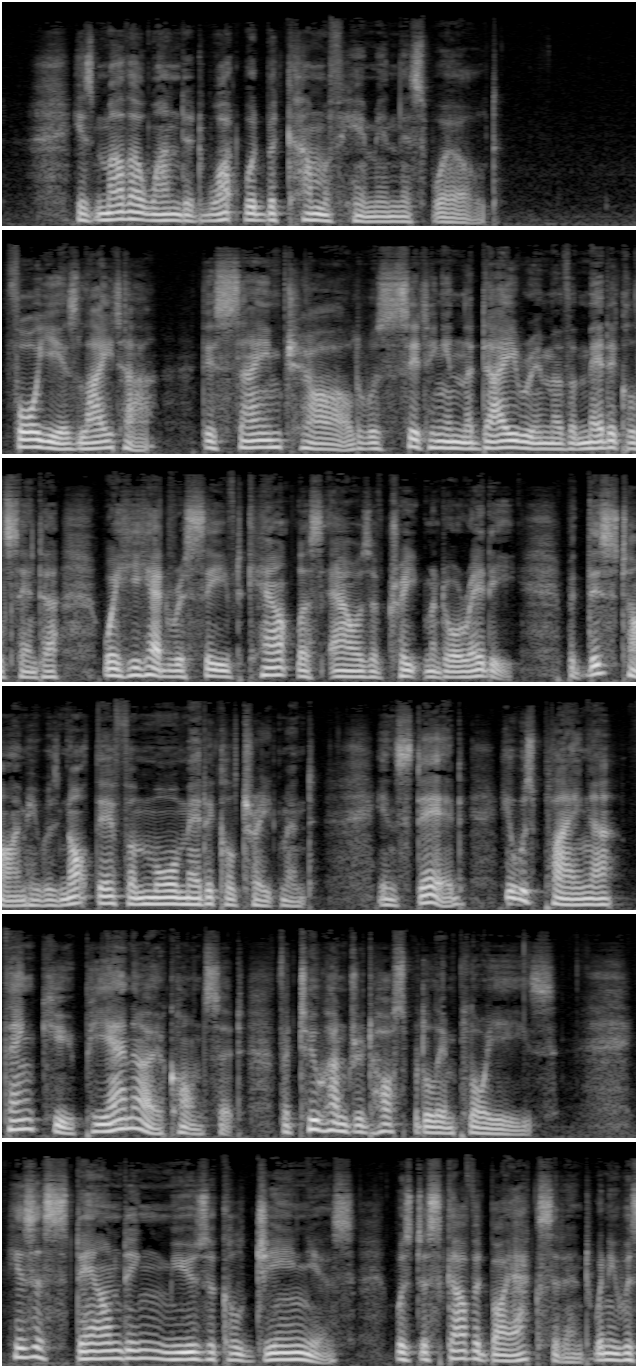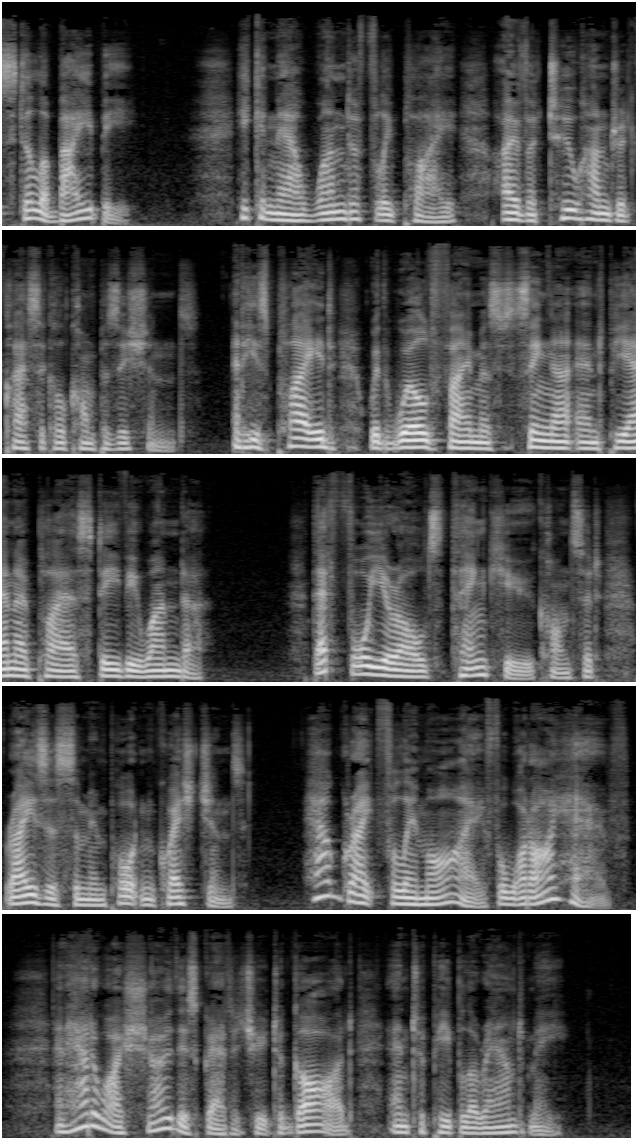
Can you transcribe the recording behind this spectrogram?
His mother wondered what would become of him in this world. Four years later, this same child was sitting in the day room of a medical centre where he had received countless hours of treatment already, but this time he was not there for more medical treatment. Instead, he was playing a thank you piano concert for 200 hospital employees. His astounding musical genius was discovered by accident when he was still a baby. He can now wonderfully play over 200 classical compositions and he's played with world famous singer and piano player Stevie Wonder. That four year old's thank you concert raises some important questions. How grateful am I for what I have? And how do I show this gratitude to God and to people around me?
